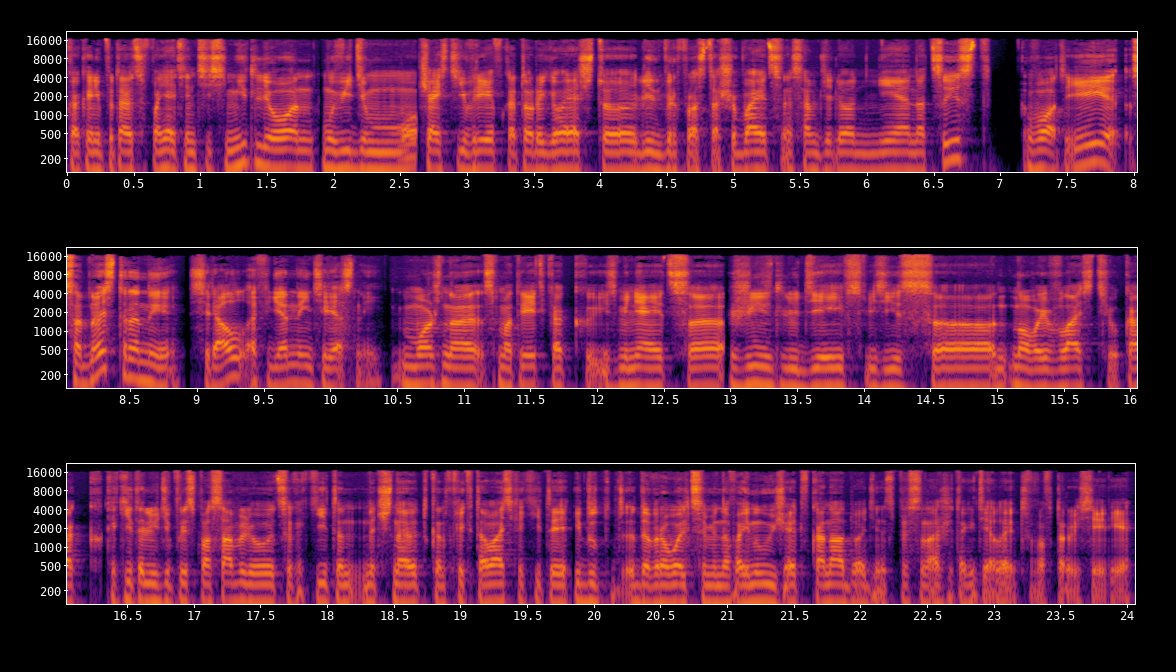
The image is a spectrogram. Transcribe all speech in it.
как они пытаются понять, антисемит ли он. Мы видим часть евреев, которые говорят, что Линдберг просто ошибается, на самом деле он не нацист. Вот, и с одной стороны, сериал офигенно интересный. Можно смотреть, как изменяется жизнь людей в связи с э, новой властью, как какие-то люди приспосабливаются, какие-то начинают конфликтовать, какие-то идут добровольцами на войну, уезжают в Канаду, один из персонажей так делает во второй серии.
